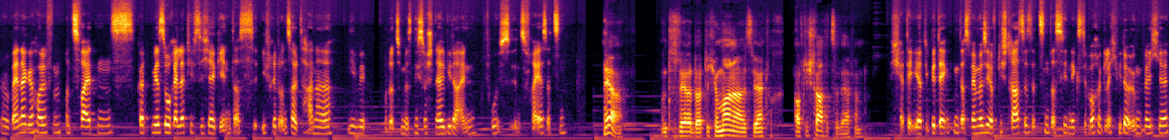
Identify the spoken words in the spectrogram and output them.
Ravenna geholfen und zweitens könnten wir so relativ sicher gehen, dass Ifrit und Sultana nie oder zumindest nicht so schnell wieder einen Fuß ins Freie setzen. Ja, und es wäre deutlich humaner, als sie einfach auf die Straße zu werfen. Ich hätte eher die Bedenken, dass wenn wir sie auf die Straße setzen, dass sie nächste Woche gleich wieder irgendwelche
